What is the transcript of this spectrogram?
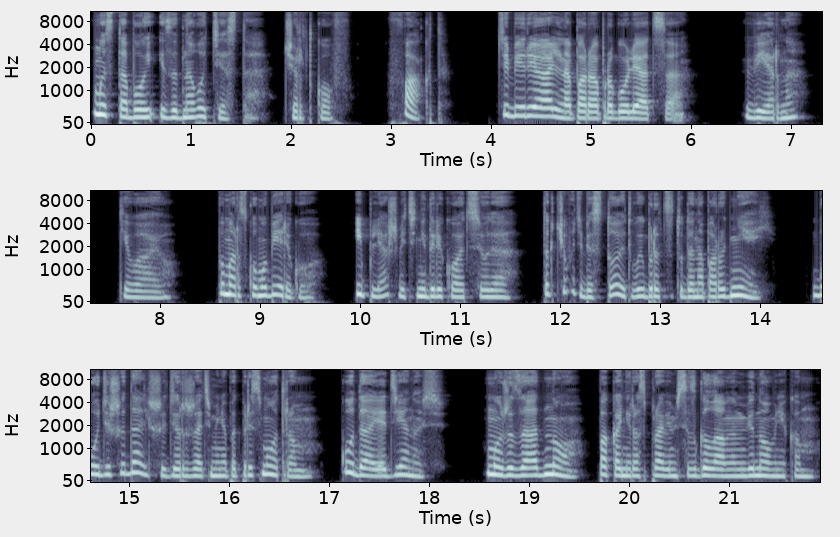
Мы с тобой из одного теста, Чертков. Факт. Тебе реально пора прогуляться». «Верно», — киваю. «По морскому берегу. И пляж ведь недалеко отсюда. Так чего тебе стоит выбраться туда на пару дней? Будешь и дальше держать меня под присмотром. Куда я денусь? Мы же заодно, пока не расправимся с главным виновником».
